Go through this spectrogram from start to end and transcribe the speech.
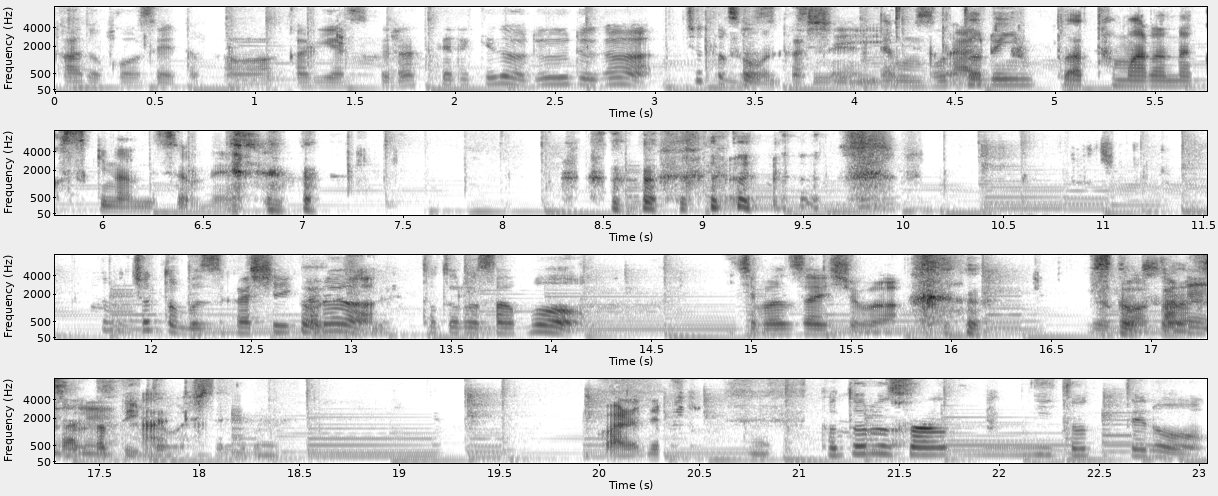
カード構成とかは分かりやすくなってるけど、ルールがちょっと難しいですね。でも、ボはいトルインプはたまらなく好きなんですよね。でもちょっと難しいから、ねトトロさんも一番最初はよくわからなかったって言ってましたけど、あれです。トトロさんにとっての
